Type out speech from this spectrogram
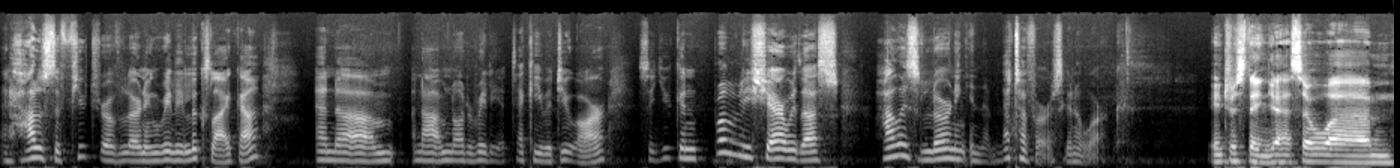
and how does the future of learning really looks like? Huh? And, um, now I'm not really a techie, but you are. So you can probably share with us how is learning in the metaverse going to work? Interesting. Yeah. So, um,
